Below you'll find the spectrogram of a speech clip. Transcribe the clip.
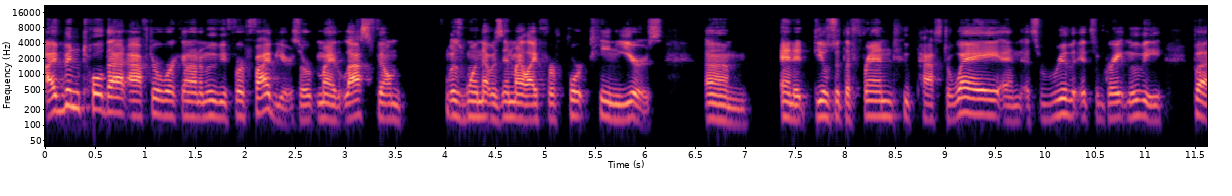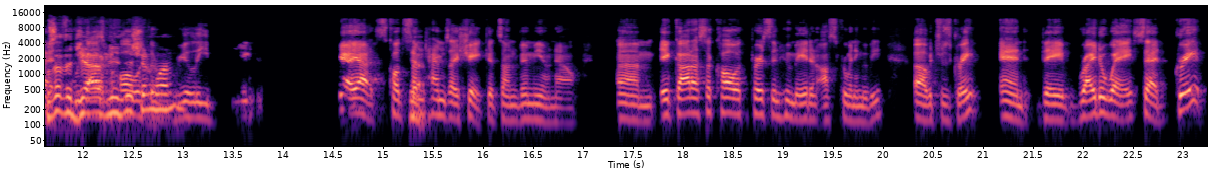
I've been told that after working on a movie for five years, or my last film was one that was in my life for 14 years. Um, and it deals with a friend who passed away, and it's really it's a great movie. But was that the jazz musician one? Really, big, yeah, yeah. It's called Sometimes yeah. I Shake. It's on Vimeo now. Um, it got us a call with a person who made an Oscar-winning movie, uh, which was great and they right away said, "Great,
